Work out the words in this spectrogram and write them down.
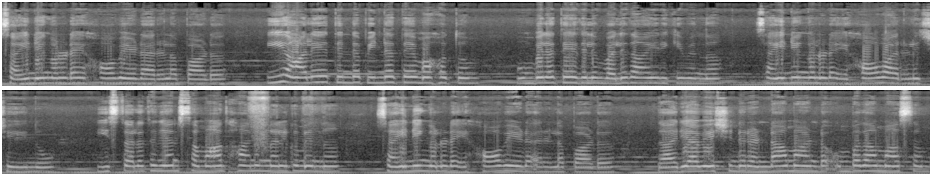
സൈന്യങ്ങളുടെ യഹോവയുടെ അരുളപ്പാട്. ഈ ആലയത്തിന്റെ പിന്നത്തെ മഹത്വം മുമ്പിലത്തേതിലും വലുതായിരിക്കുമെന്ന് സൈന്യങ്ങളുടെ യഹോവ അരളി ചെയ്യുന്നു. ഈ സ്ഥലത്ത് ഞാൻ സമാധാനം നൽകുമെന്ന് സൈന്യങ്ങളുടെ യഹോവയുടെ അരുളപ്പാട്. ദാര്യാവേശിന്റെ രണ്ടാം ആണ്ട് ഒമ്പതാം മാസം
